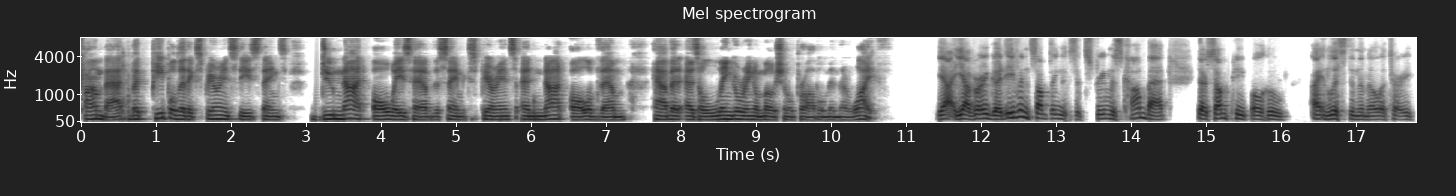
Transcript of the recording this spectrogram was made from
combat. But people that experience these things do not always have the same experience, and not all of them have it as a lingering emotional problem in their life. Yeah, yeah, very good. Even something as extreme as combat, there are some people who uh, enlist in the military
